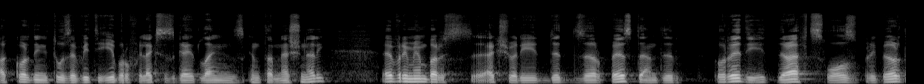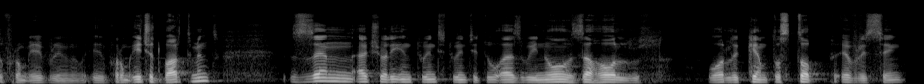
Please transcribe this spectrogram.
according to the VTE prophylaxis guidelines internationally. Every member actually did their best and already drafts was prepared from every from each department. Then actually in 2022, as we know, the whole world came to stop everything.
